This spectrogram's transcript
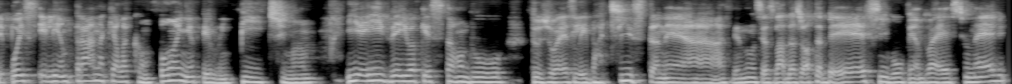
depois ele entrar naquela campanha pelo impeachment, e aí veio a questão do, do Joesley Batista, né, as denúncias lá da JBS envolvendo Aécio Neves,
